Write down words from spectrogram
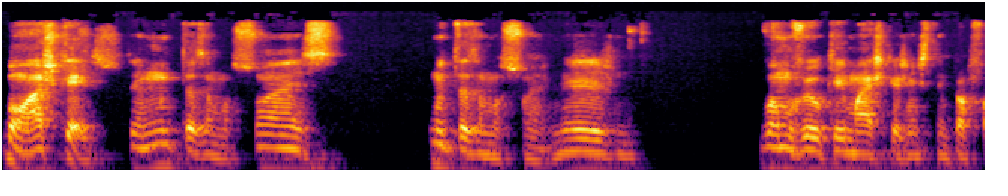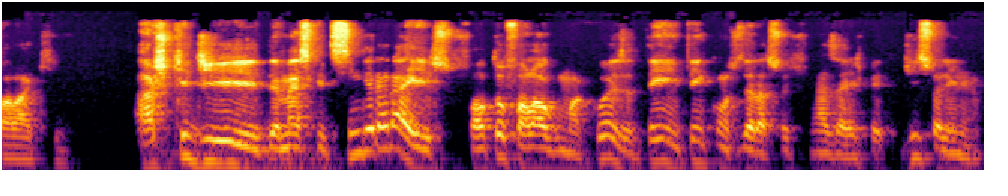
Bom, acho que é isso. Tem muitas emoções, muitas emoções mesmo. Vamos ver o que mais que a gente tem para falar aqui. Acho que de The Masked Singer era isso. Faltou falar alguma coisa? Tem, tem considerações finais a respeito disso, Aline?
